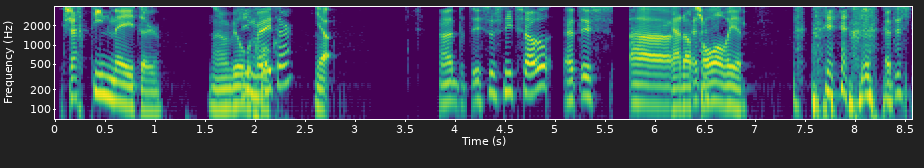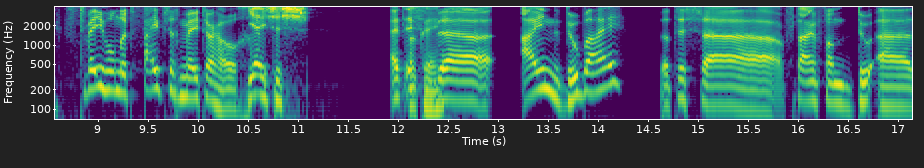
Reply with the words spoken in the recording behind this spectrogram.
Ik zeg 10 meter. Nou, een wilde 10 gok. meter? Ja. Nou, dat is dus niet zo. Het is... eh, Ja, dat zal is- wel weer. het is 250 meter hoog. Jezus. Het is de Ain Dubai. Dat is eh vertaling van, Du- eh,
